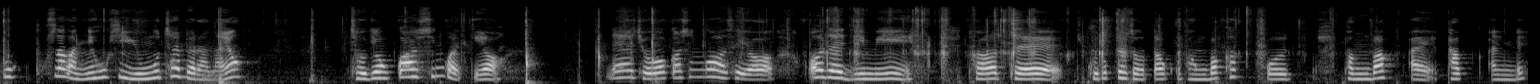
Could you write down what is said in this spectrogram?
푹, 푹사가님, 혹시 유무차별하나요? 저격과 신고할게요. 네, 저것과 신고하세요. 어제 님이 저한테 구독자 적었다고 방박하고, 방박, 아니, 박, 아닌데?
